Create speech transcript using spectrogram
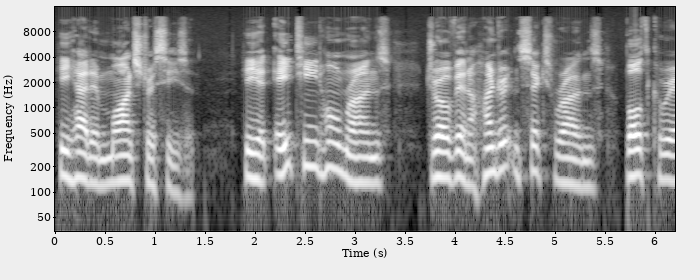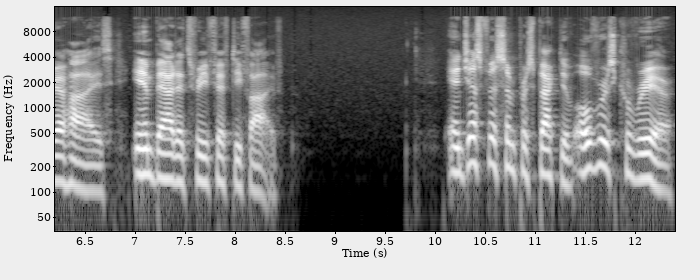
he had a monstrous season. He hit 18 home runs, drove in 106 runs, both career highs, and batted 355. And just for some perspective, over his career,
